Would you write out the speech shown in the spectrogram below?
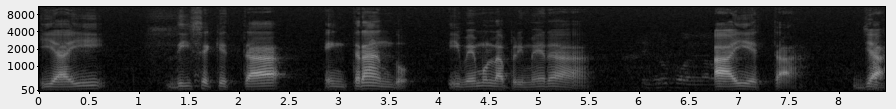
y ahí dice que está entrando y vemos la primera, ahí está, ya,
